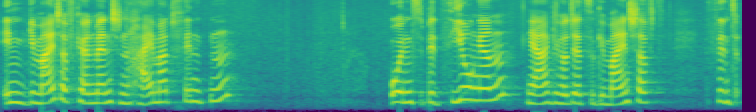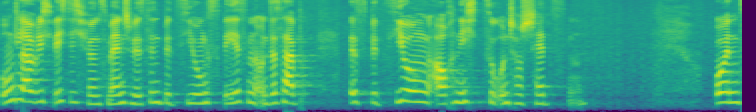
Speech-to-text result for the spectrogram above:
In Gemeinschaft können Menschen Heimat finden und Beziehungen, ja, gehört ja zur Gemeinschaft, sind unglaublich wichtig für uns Menschen. Wir sind Beziehungswesen und deshalb ist Beziehungen auch nicht zu unterschätzen. Und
